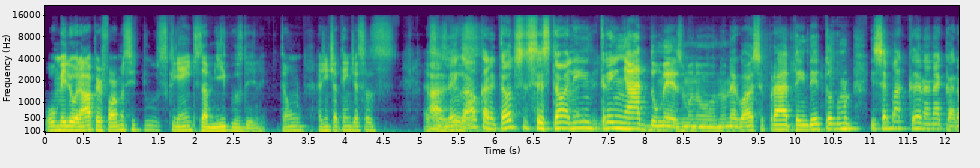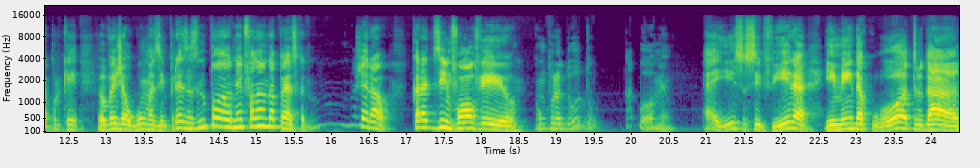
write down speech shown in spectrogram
ou melhorar a performance dos clientes, amigos dele. Então, a gente atende essas. Ah, legal, duas- cara. Então vocês estão ali entranhado mesmo no, no negócio para atender todo mundo. Isso é bacana, né, cara? Porque eu vejo algumas empresas, não tô nem falando da pesca, no geral. O cara desenvolve um produto, acabou, meu. É isso, se vira, emenda com o outro, dá,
